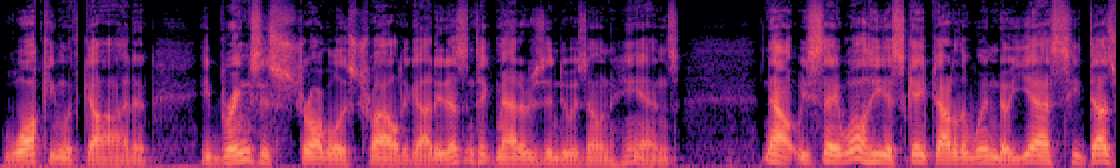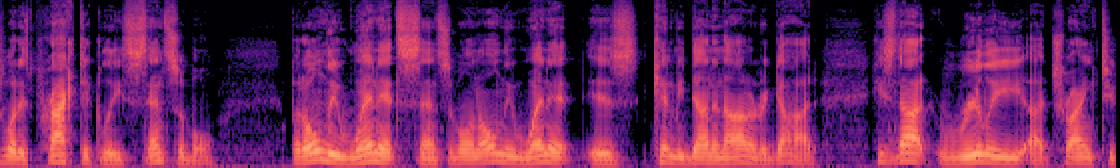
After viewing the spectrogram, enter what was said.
walking with God, and he brings his struggle, his trial to God. He doesn't take matters into his own hands. Now we say, well, he escaped out of the window. Yes, he does what is practically sensible, but only when it's sensible and only when it is can be done in honor to God he's not really uh, trying to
